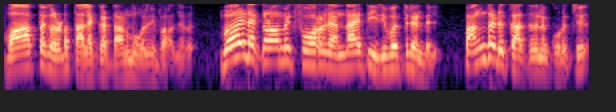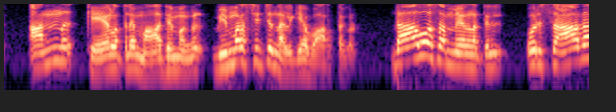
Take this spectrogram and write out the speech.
വാർത്തകളുടെ തലക്കെട്ടാണ് മുകളിൽ പറഞ്ഞത്. വേൾഡ് എക്കണോമിക് ഫോറം രണ്ടായിരത്തി ഇരുപത്തിരണ്ടിൽ പങ്കെടുക്കാത്തതിനെ കുറിച്ച് അന്ന് കേരളത്തിലെ മാധ്യമങ്ങൾ വിമർശിച്ച് നൽകിയ വാർത്തകൾ. ദാവോ സമ്മേളനത്തിൽ ഒരു സാധാ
